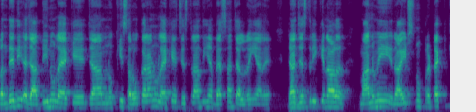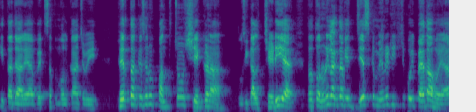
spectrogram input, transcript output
ਬੰਦੇ ਦੀ ਆਜ਼ਾਦੀ ਨੂੰ ਲੈ ਕੇ ਜਾਂ ਮਨੁੱਖੀ ਸਰੋਕਾਰਾਂ ਨੂੰ ਲੈ ਕੇ ਜਿਸ ਤਰ੍ਹਾਂ ਦੀਆਂ ਬਹਿਸਾਂ ਚੱਲ ਰਹੀਆਂ ਨੇ ਜਾਂ ਜਿਸ ਤਰੀਕੇ ਨਾਲ ਮਾਨਵੀ ਰਾਈਟਸ ਨੂੰ ਪ੍ਰੋਟੈਕਟ ਕੀਤਾ ਜਾ ਰਿਹਾ ਵਿਕਸਿਤ ਮੁਲਕਾਂ 'ਚ ਵੀ ਫਿਰ ਤਾਂ ਕਿਸੇ ਨੂੰ ਪੰਥ ਚੋਂ ਛੇਕਣਾ ਤੁਸੀਂ ਗੱਲ ਛੇੜੀ ਹੈ ਤਾਂ ਤੁਹਾਨੂੰ ਨਹੀਂ ਲੱਗਦਾ ਕਿ ਜਿਸ ਕਮਿਊਨਿਟੀ 'ਚ ਕੋਈ ਪੈਦਾ ਹੋਇਆ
